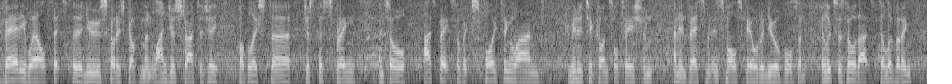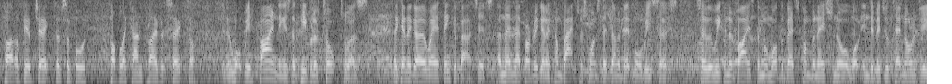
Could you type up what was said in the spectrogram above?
Very well fits the new Scottish Government land use strategy published uh, just this spring. And so aspects of exploiting land, community consultation and investment in small-scale renewables. And it looks as though that's delivering part of the objectives of both public and private sector. And what we're finding is that people have talked to us, they're going to go away and think about it, and then they're probably going to come back to us once they've done a bit more research so that we can advise them on what the best combination or what individual technology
